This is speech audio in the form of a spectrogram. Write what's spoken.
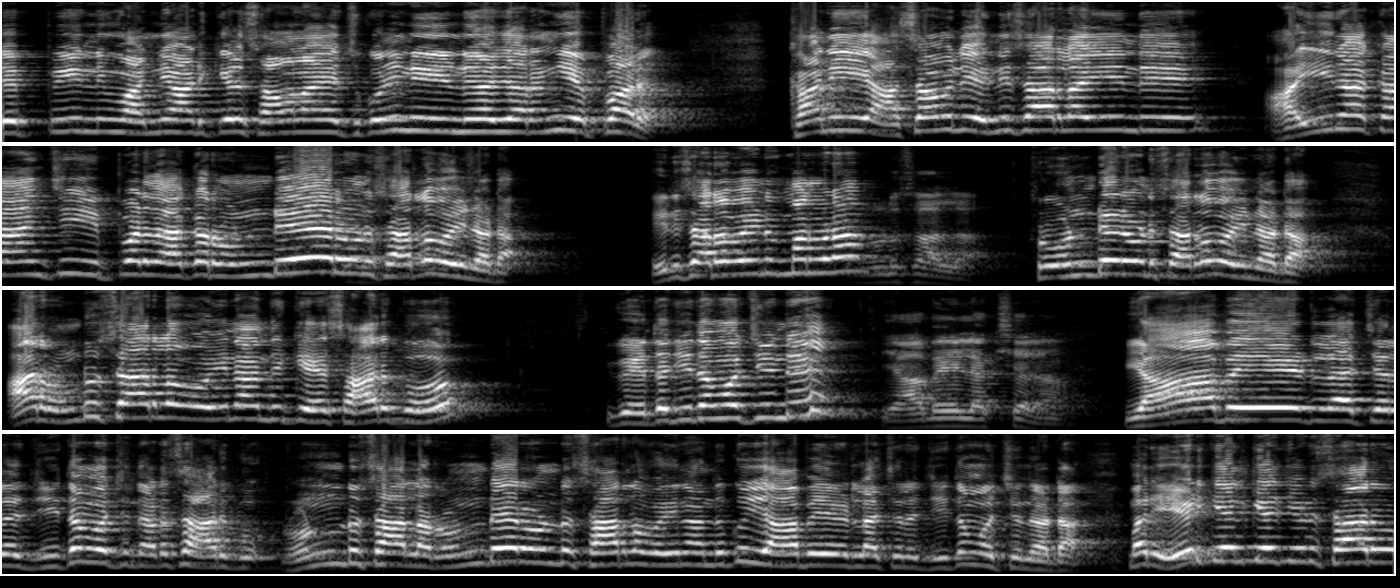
చెప్పి నువ్వు అన్ని అడికెళ్ళి సమలాయించుకొని నీ నియోజకవర్గం చెప్పాలి. కానీ అసెంబ్లీ ఎన్నిసార్లు అయ్యింది? అయినా కాంచి ఇప్పటిదాకా రెండే రెండు సార్లు పోయినట ఎన్నిసార్లు పోయినది మనం కూడా రెండు సార్లు. రెండే రెండు సార్లు పోయినట ఆ రెండు సార్లు పోయినందుకే సార్కు ఇక ఎంత జీతం వచ్చింది? యాభై లక్షల. యాభై ఏడు లక్షల జీతం వచ్చిందట సార్కు. రెండు సార్లు రెండే రెండు సార్లు పోయినందుకు యాభై ఏడు లక్షల జీతం వచ్చిందట. మరి ఏడుకి గెలిచాడు సారు?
